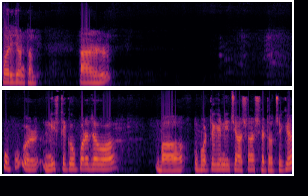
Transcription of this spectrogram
হরিজন্টাল আর নিচ থেকে উপরে যাওয়া বা উপর থেকে নিচে আসা, সেটা হচ্ছে গিয়ে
